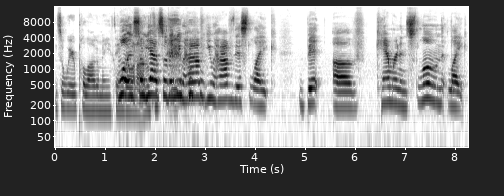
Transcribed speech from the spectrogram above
It's a weird polygamy thing. Well, going and so on. yeah, so then you have you have this like bit of Cameron and Sloane that like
